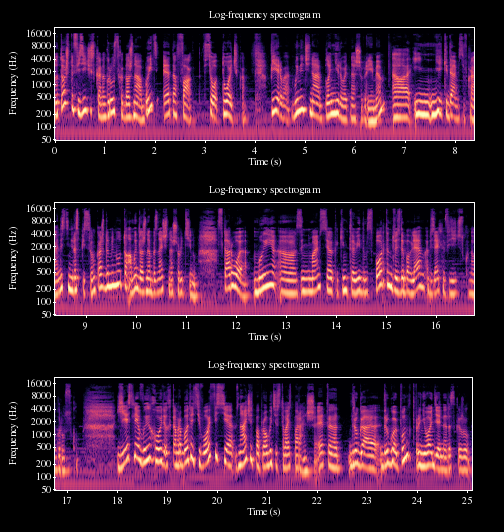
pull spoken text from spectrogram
Но то, что физическая нагрузка должна быть, это факт. Все, точка. Первое. Мы начинаем планировать наше время э, и не кидаемся в крайности, не расписываем каждую минуту, а мы должны обозначить нашу рутину. Второе. Мы э, занимаемся каким-то видом спорта, ну, то есть добавляем обязательно физическую нагрузку. Если вы ходите, там работаете в офисе, значит, попробуйте вставать пораньше. Это другая, другой пункт, про него отдельно расскажу.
